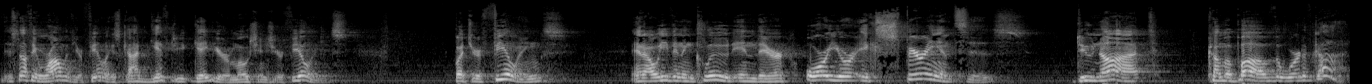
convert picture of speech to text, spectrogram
there's nothing wrong with your feelings. God gave you, gave your emotions your feelings. But your feelings and I'll even include in there, or your experiences do not come above the Word of God.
